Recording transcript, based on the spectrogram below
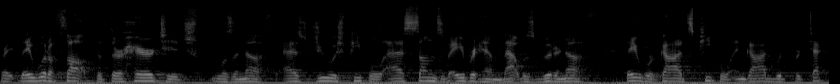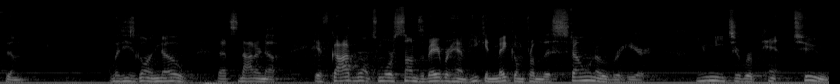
Right? They would have thought that their heritage was enough. As Jewish people, as sons of Abraham, that was good enough. They were God's people and God would protect them. But he's going, no, that's not enough. If God wants more sons of Abraham, he can make them from this stone over here. You need to repent too.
